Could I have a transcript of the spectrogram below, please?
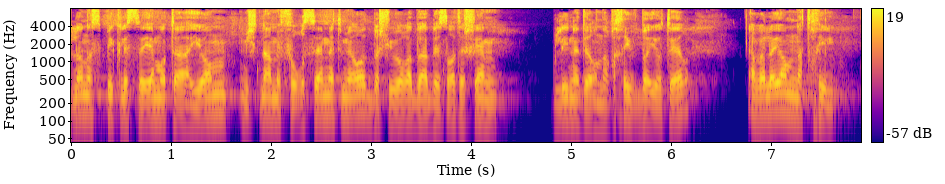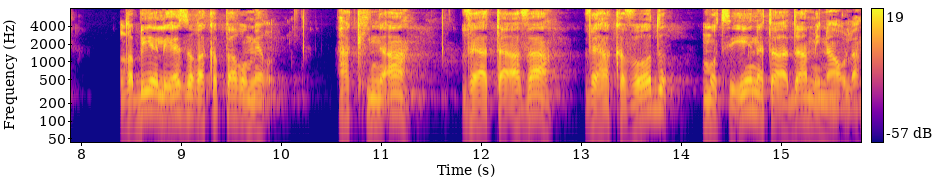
לא נספיק לסיים אותה היום, משנה מפורסמת מאוד, בשיעור הבא בעזרת השם, בלי נדר נרחיב בה יותר, אבל היום נתחיל. רבי אליעזר הכפר אומר, הקנאה והתאווה והכבוד מוציאין את האדם מן העולם.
